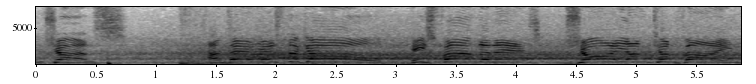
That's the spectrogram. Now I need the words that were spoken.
Big chance. And there is the goal. He's found the net. Joy unconfined.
